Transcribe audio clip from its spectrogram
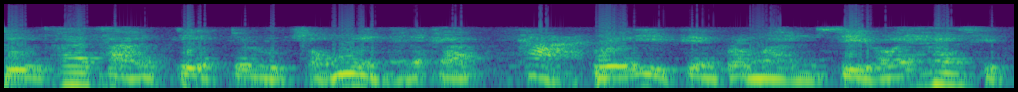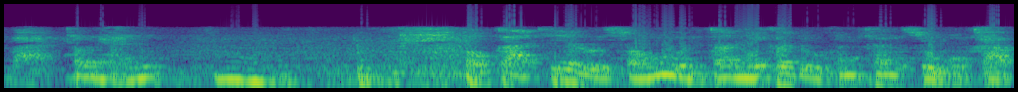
ดูท่าทางเกือบจะหลุดสองหมื่นนะครับค่ะเหลืออีกเพียงประมาณ 450 บาทเท่านั้น อกาสที่จะหลุดสองหมื่นตอนนี้ก็ดูค่อนข้างสูงครับ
